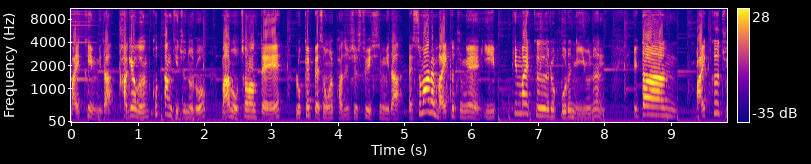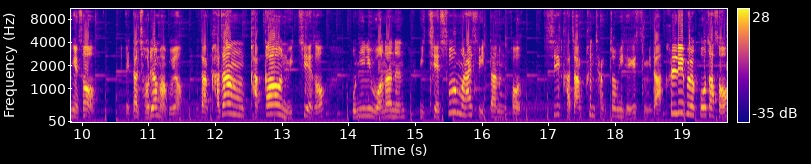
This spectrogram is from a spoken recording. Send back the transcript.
마이크입니다. 가격은 쿠팡 기준으로 15,000원대에 로켓 배송을 받으실 수 있습니다. 네, 수많은 마이크 중에 이 핀 마이크를 고른 이유는 일단 마이크 중에서 일단 저렴하고요. 일단 가장 가까운 위치에서 본인이 원하는 위치에 수음을 할 수 있다는 것이 가장 큰 장점이 되겠습니다. 클립을 꽂아서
